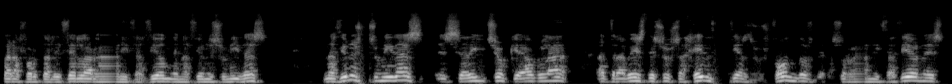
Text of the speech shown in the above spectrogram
para fortalecer la Organización de Naciones Unidas. Naciones Unidas se ha dicho que habla a través de sus agencias, de sus fondos, de las organizaciones,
